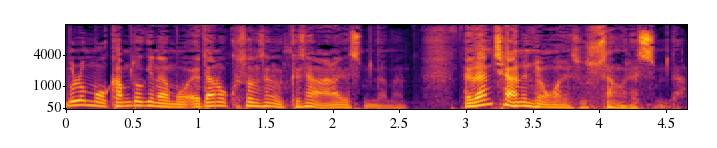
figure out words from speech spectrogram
물론 뭐 감독이나 뭐 에다노크 선생은 그 생각 안 하겠습니다만 대단치 않은 영화에서 수상을 했습니다.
